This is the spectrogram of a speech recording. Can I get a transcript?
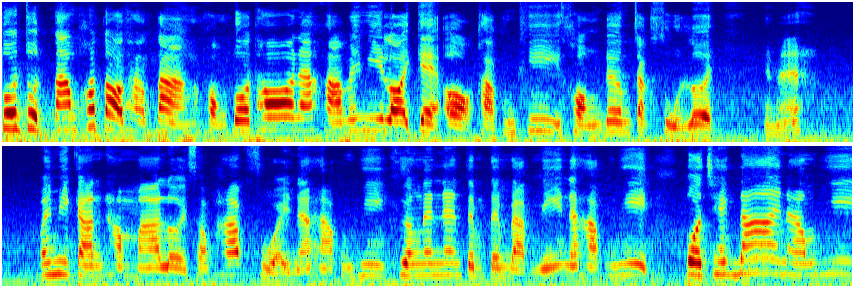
ตัวจุดตามข้อต่อต่างๆ ของตัวท่อนะคะ ไม่มีรอยแกะออกค่ะคุณพี่ของเดิมจากศูนย์เลยเห็นไหม ไม่มีการทำมาเลยสภาพสวยนะคะคุณพี่เครื่องแน่นๆเต็มๆแบบนี้นะคะคุณพี่ตัวจเช็คได้นะคะคุณพี่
